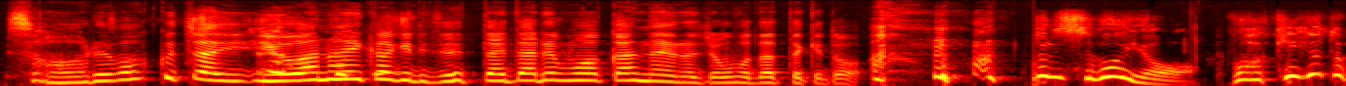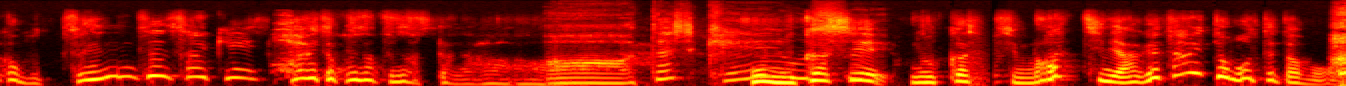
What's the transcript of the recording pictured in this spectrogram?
それは福ちゃん言わない限り絶対誰もわかんないような情報だったけど本当にすごいよ。脇毛とかも全然最近生えてこなくなったな。ああ私毛昔昔マッチにあげたいと思ってたもん。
